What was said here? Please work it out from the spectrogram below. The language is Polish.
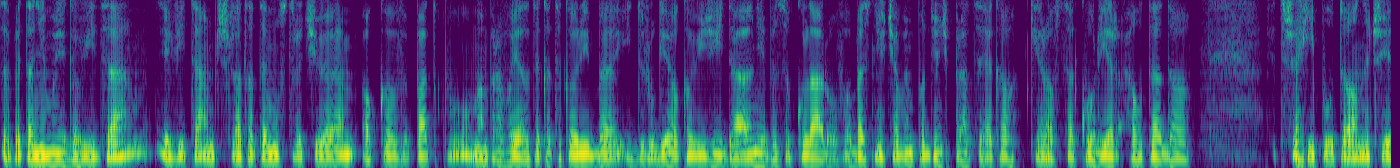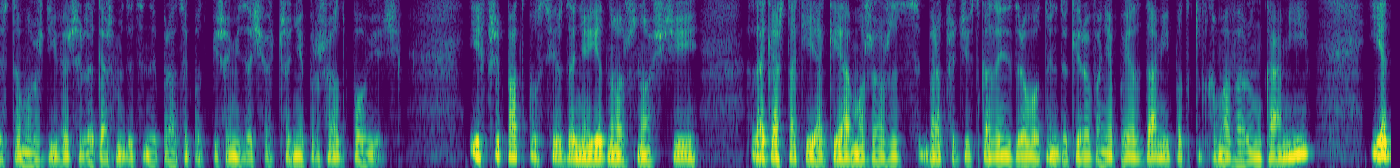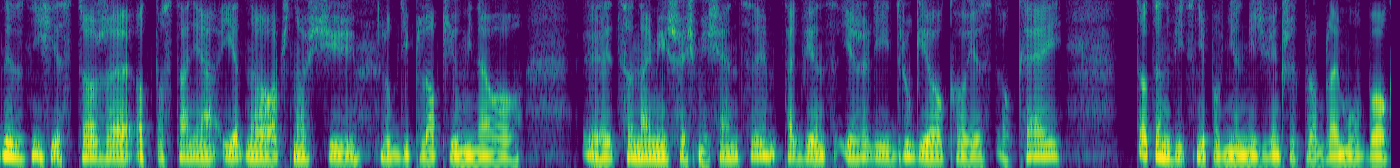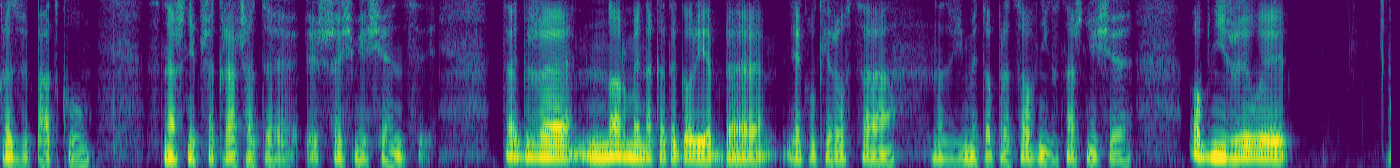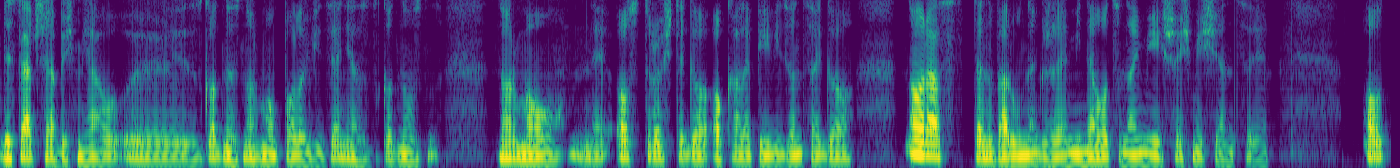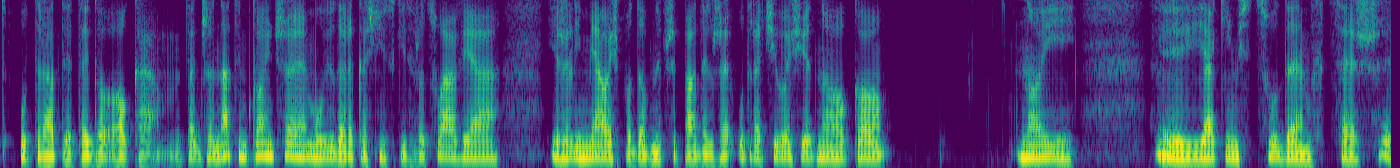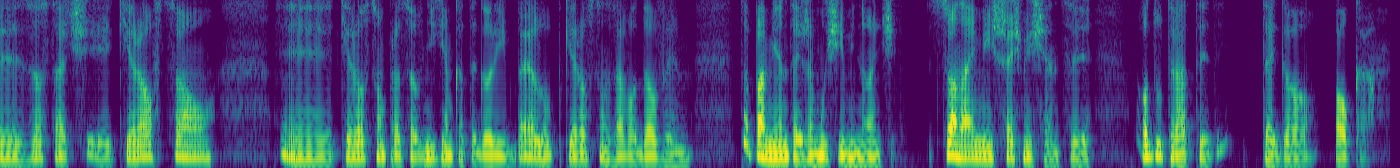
Zapytanie mojego widza. Witam, 3 lata temu straciłem oko w wypadku, mam prawo jazdy kategorii B i drugie oko widzi idealnie bez okularów. Obecnie chciałbym podjąć pracę jako kierowca kurier auta do 3,5 tony. Czy jest to możliwe? Czy lekarz medycyny pracy podpisze mi zaświadczenie? Proszę o odpowiedź. I w przypadku stwierdzenia jednooczności lekarz taki jak ja może orzec brak przeciwwskazań zdrowotnych do kierowania pojazdami pod kilkoma warunkami. Jednym z nich jest to, że od powstania jednooczności lub diplopiu minęło y, co najmniej 6 miesięcy. Tak więc, jeżeli drugie oko jest ok, to ten widz nie powinien mieć większych problemów, bo okres wypadku znacznie przekracza te 6 miesięcy. Także normy na kategorię B jako kierowca, nazwijmy to pracownik, znacznie się obniżyły. Wystarczy, abyś miał y, zgodne z normą pole widzenia, zgodną z normą y, ostrość tego oka lepiej widzącego no oraz ten warunek, że minęło co najmniej 6 miesięcy od utraty tego oka. Także na tym kończę. Mówił Darek Kraśnicki z Wrocławia. Jeżeli miałeś podobny przypadek, że utraciłeś jedno oko, no i y, jakimś cudem chcesz y, zostać y, kierowcą, kierowcą pracownikiem kategorii B lub kierowcą zawodowym, to pamiętaj, że musi minąć co najmniej 6 miesięcy od utraty tego oka.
